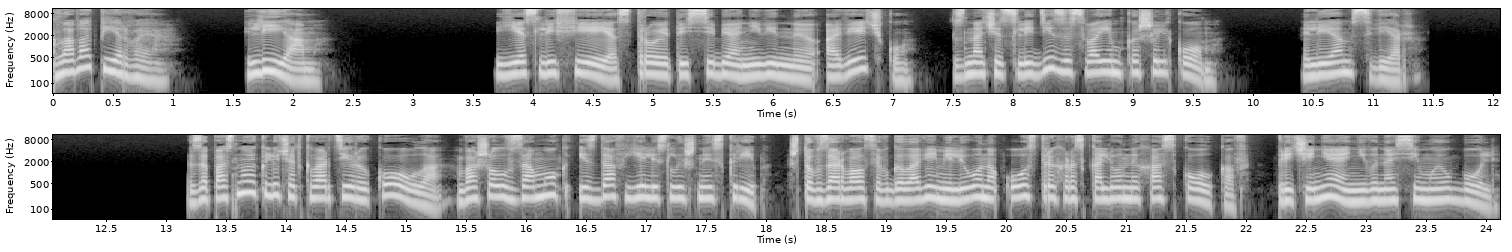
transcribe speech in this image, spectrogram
Глава первая. Лиам. Если фея строит из себя невинную овечку, значит, следи за своим кошельком. Лиам Свер. Запасной ключ от квартиры Коула вошел в замок, издав еле слышный скрип, что взорвался в голове миллиона острых раскаленных осколков, причиняя невыносимую боль.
